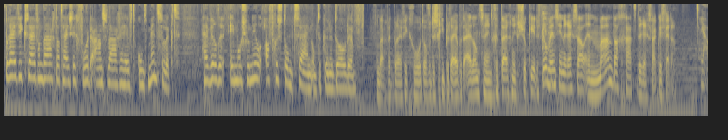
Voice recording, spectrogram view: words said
Breivik zei vandaag dat hij zich voor de aanslagen heeft ontmenselijkt. Hij wilde emotioneel afgestompt zijn om te kunnen doden. Vandaag werd Breivik gehoord over de schietpartij op het eiland. Zijn getuigenis choqueerde veel mensen in de rechtszaal. En maandag gaat de rechtszaak weer verder. Ja,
